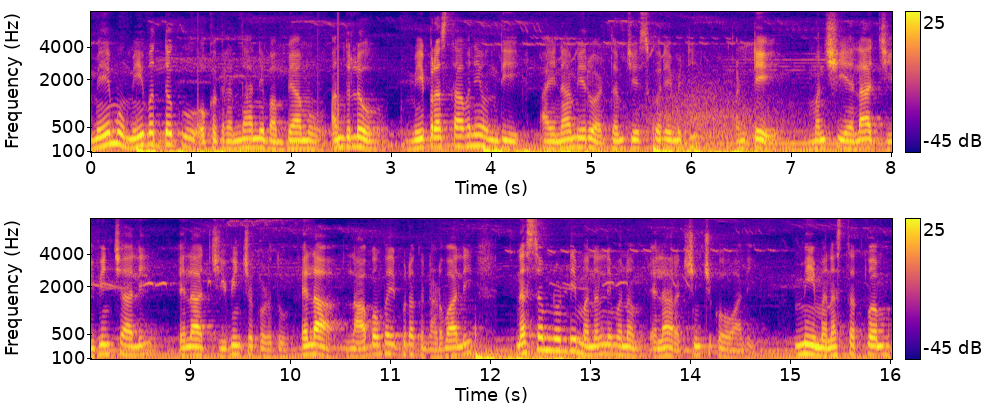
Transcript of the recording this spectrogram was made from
మేము మీ వద్దకు ఒక గ్రంథాన్ని పంపాము. అందులో మీ ప్రస్తావనే ఉంది. అయినా మీరు అర్థం చేసుకోరేమిటి? అంటే మనిషి ఎలా జీవించాలి ఎలా జీవించకూడదు ఎలా లాభం వైపునకు నడవాలి నష్టం నుండి మనల్ని మనం ఎలా రక్షించుకోవాలి? మీ మనస్తత్వం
